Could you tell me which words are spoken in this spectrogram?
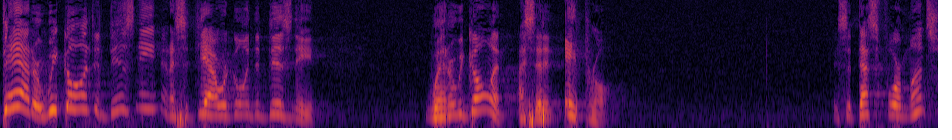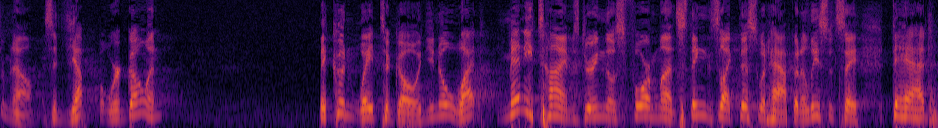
Dad, are we going to Disney? And I said, Yeah, we're going to Disney. When are we going? I said, In April. He said, That's four months from now. I said, Yep, but we're going. They couldn't wait to go. And you know what? Many times during those four months, things like this would happen. Elise would say, Dad,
